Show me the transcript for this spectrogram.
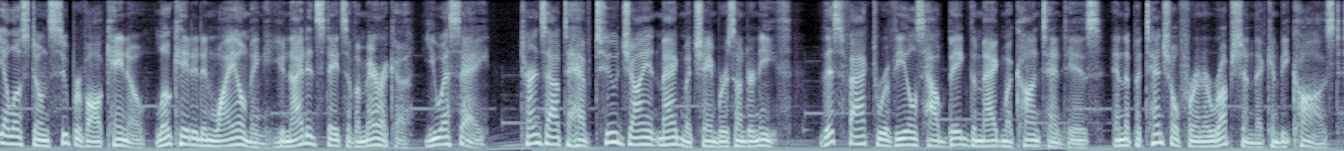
Yellowstone supervolcano, located in Wyoming, United States of America, USA, turns out to have two giant magma chambers underneath. This fact reveals how big the magma content is and the potential for an eruption that can be caused.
